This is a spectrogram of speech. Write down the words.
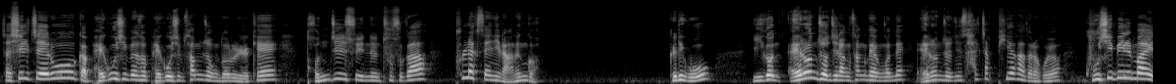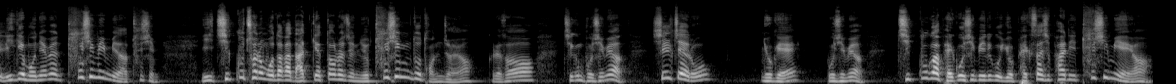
자 실제로 그러니까 150에서 153 정도를 이렇게 던질 수 있는 투수가 플렉센이라는 거. 그리고 이건 에런 저지랑 상대한 건데 에런 저지 살짝 피해가더라고요. 91마일 이게 뭐냐면 투심입니다. 투심. 이 직구처럼 오다가 낮게 떨어지는 요 투심도 던져요. 그래서 지금 보시면 실제로 요게 보시면 직구가 151이고 요 148이 투심이에요.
